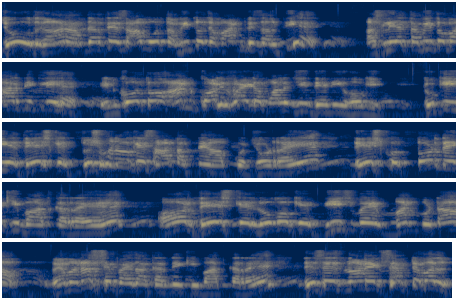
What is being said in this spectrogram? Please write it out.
जो उद्गार अंदर थे साहब, वो तभी तो जबान फिसलती है। असलियत तभी तो बाहर निकली है। इनको तो अनक्वालिफाइड अपॉलोजी देनी होगी, क्योंकि ये देश के दुश्मनों के साथ अपने आप को जोड़ रहे हैं। देश को बात कर रहे हैं और देश के लोगों के बीच में मन मुटाव वैमनस्य पैदा करने की बात कर रहे हैं। दिस इज़ नॉट एक्सेप्टेबल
